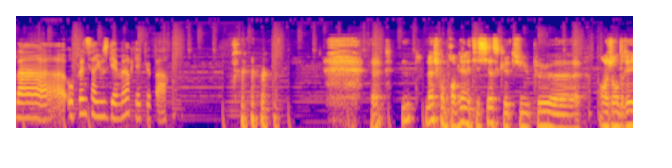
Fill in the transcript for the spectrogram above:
ben, open serious gamer quelque part. Là, je comprends bien, Laetitia, ce que tu peux euh, engendrer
